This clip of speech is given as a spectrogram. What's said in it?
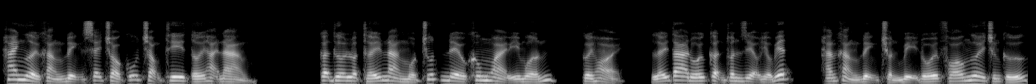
Hai người khẳng định sẽ trò cũ trọng thi tới hại nàng. Cận thừa luật thấy nàng một chút đều không ngoài ý muốn, cười hỏi, lấy ta đối cận thuân diệu hiểu biết, hắn khẳng định chuẩn bị đối phó ngươi chứng cứ.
